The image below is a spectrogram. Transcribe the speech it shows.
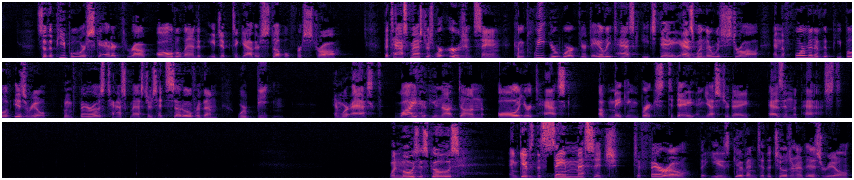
So the people were scattered throughout all the land of Egypt to gather stubble for straw. The taskmasters were urgent, saying, Complete your work, your daily task each day, as when there was straw. And the foremen of the people of Israel, whom Pharaoh's taskmasters had set over them, were beaten and were asked, Why have you not done all your task of making bricks today and yesterday as in the past? When Moses goes and gives the same message to Pharaoh that he has given to the children of Israel,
